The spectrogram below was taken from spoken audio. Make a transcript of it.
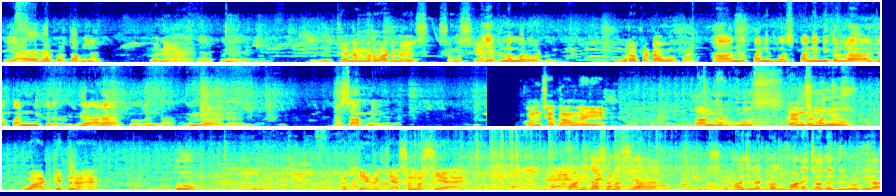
कोई आएगा घर पर तब ना? कोई नहीं आया। नहीं कोई नहीं आया। क्या नंबर वार्ड में समस्या? एक नंबर वार्ड में। पूरा फटा हुआ पाइप। हाँ अंदर पानी बस पानी निकल रहा है और जो पानी निकल इधर आ रहा है तो गंदा आ रहा गंदा आ रहा है। है साफ़ नहीं आ रहा कौन सा गाँव है ये? गांगर घोष। गांगर घोष। वार्ड कितना है? दो। दो। आपके यहाँ क्या समस्या है? पानी का समस्या है। आज लगभग बारह चौदह दिन हो गया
